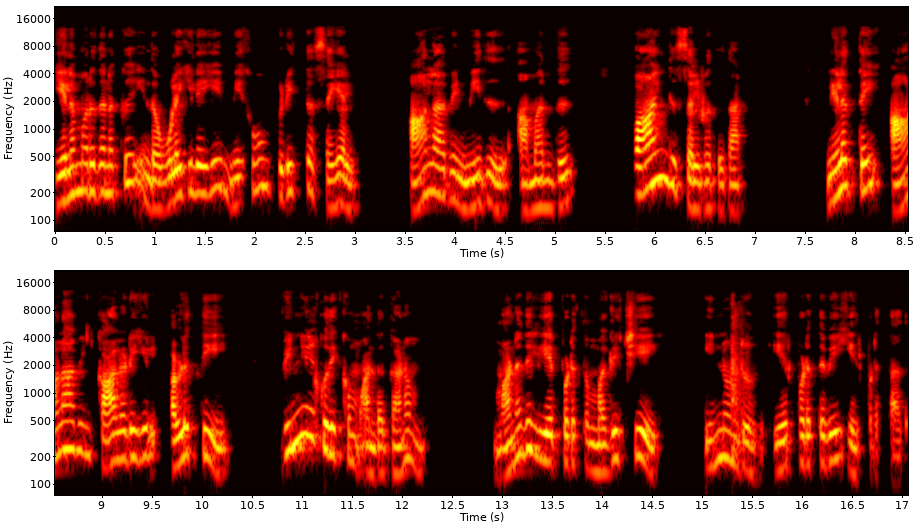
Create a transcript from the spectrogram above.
இளமருதனுக்கு இந்த உலகிலேயே மிகவும் பிடித்த செயல் ஆலாவின் மீது அமர்ந்து பாய்ந்து செல்வதுதான். நிலத்தை ஆலாவின் காலடியில் அழுத்தி விண்ணில் குதிக்கும் அந்த கணம் மனதில் ஏற்படுத்தும் மகிழ்ச்சியை இன்னொன்று ஏற்படுத்தவே ஏற்படுத்தாது.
